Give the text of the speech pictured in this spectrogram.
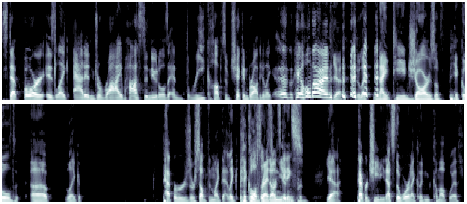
Step four is like add in dry pasta noodles and three cups of chicken broth. You're like, eh, okay, hold on. Yeah, they're like 19 jars of pickled, uh, like peppers or something like that. Like Pickled all of a sudden red starts getting onions. pro- yeah, peppercini. That's the word I couldn't come up with.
